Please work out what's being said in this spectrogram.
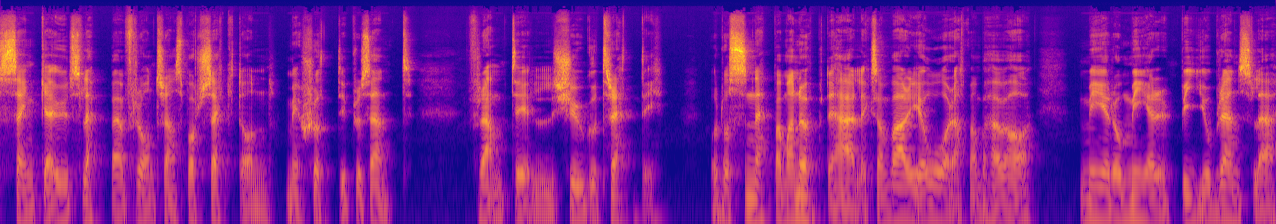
sänka utsläppen från transportsektorn med 70% fram till 2030. Och då snäppar man upp det här liksom varje år att man behöver ha mer och mer biobränsle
